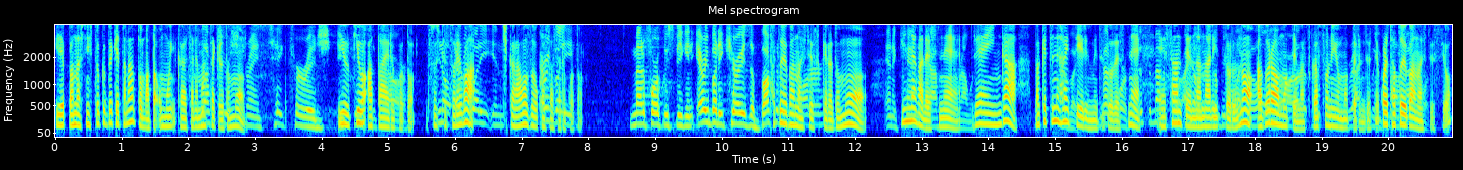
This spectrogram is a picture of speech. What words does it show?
入れっぱなしにしておくべきだなとまた思い返されましたけれども勇気を与えることそしてそれは力を増加させること。例え話ですけれどもみんながですね全員がバケツに入っている水とですね3.7リットルの油を持っていますガソリンを持ってるんですね。これ例え話ですよ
